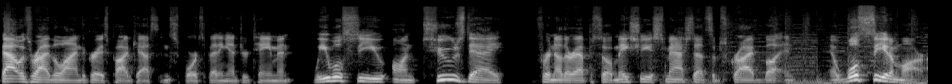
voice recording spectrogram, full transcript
that was Ride the Line, the greatest podcast in sports betting entertainment. We will see you on Tuesday for another episode. Make sure you smash that subscribe button, and we'll see you tomorrow.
